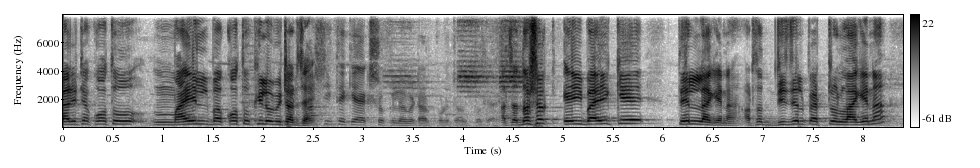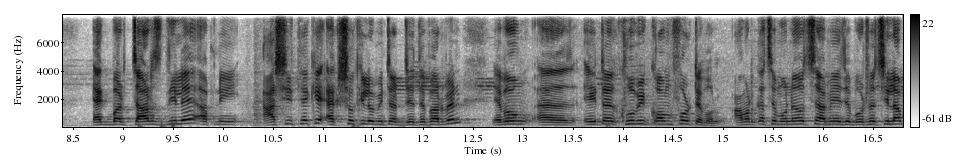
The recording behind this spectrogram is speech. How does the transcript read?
গাড়িটা কত মাইল বা কত কিলোমিটার যায়? আশি থেকে একশো কিলোমিটার পর্যন্ত যায়। আচ্ছা দর্শক এই বাইকে তেল লাগে না অর্থাৎ ডিজেল পেট্রোল লাগে না। একবার চার্জ দিলে আপনি আশি থেকে একশো কিলোমিটার যেতে পারবেন এবং এটা খুবই কমফোর্টেবল আমার কাছে মনে হচ্ছে আমি এই যে বসেছিলাম,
